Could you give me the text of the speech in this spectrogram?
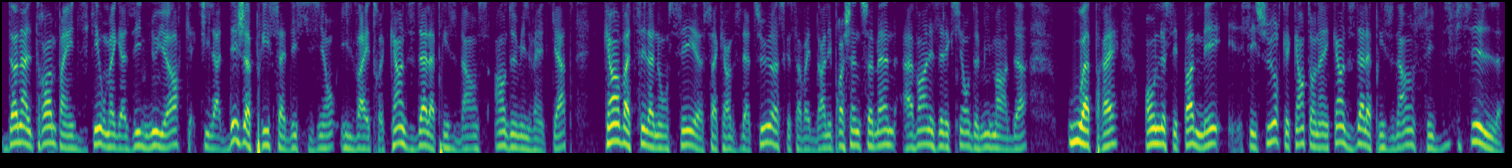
Donald Trump a indiqué au magazine New York qu'il a déjà pris sa décision. Il va être candidat à la présidence en 2024. Quand va-t-il annoncer euh, sa candidature? Est-ce que ça va être dans les prochaines semaines, avant les élections de mi-mandat ou après? On ne le sait pas, mais c'est sûr que quand on a un candidat à la présidence, c'est difficile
